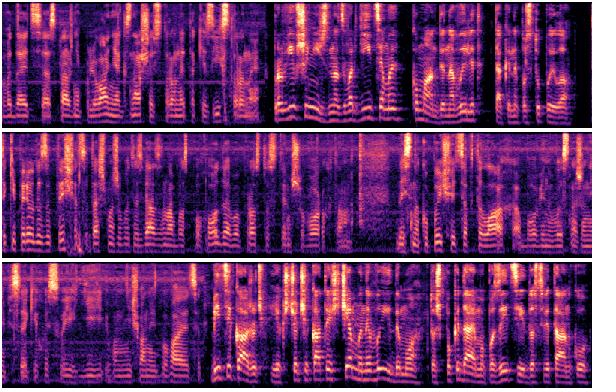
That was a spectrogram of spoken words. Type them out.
ведеться справжнє полювання як з нашої сторони, так і з їх сторони. Провівши ніч з нацгвардійцями, команди на виліт так і не поступило. Такі періоди затища це теж може бути зв'язано або з погодою, або просто з тим, що ворог там десь накопичується в тилах, або він виснажений після якихось своїх дій, і вон нічого не відбувається. Бійці кажуть, якщо чекати ще, ми не вийдемо, тож покидаємо позиції до світанку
